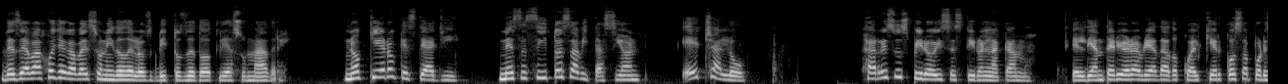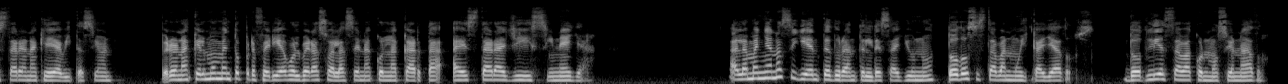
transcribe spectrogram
Desde abajo llegaba el sonido de los gritos de Dudley a su madre. No quiero que esté allí. Necesito esa habitación. Échalo. Harry suspiró y se estiró en la cama. El día anterior habría dado cualquier cosa por estar en aquella habitación, pero en aquel momento prefería volver a su alacena con la carta a estar allí sin ella. A la mañana siguiente, durante el desayuno, todos estaban muy callados. Dudley estaba conmocionado.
